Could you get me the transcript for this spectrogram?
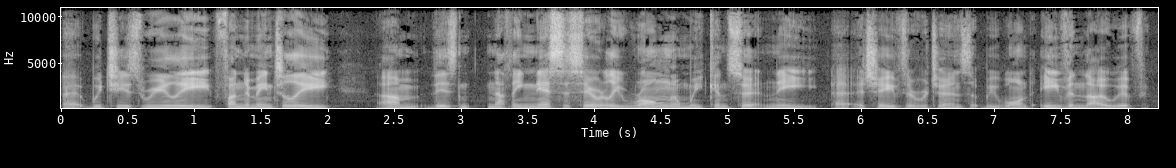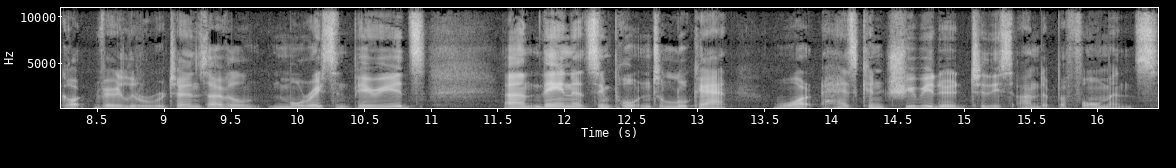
uh, which is really fundamentally um, there's nothing necessarily wrong, and we can certainly uh, achieve the returns that we want, even though we've got very little returns over more recent periods. Um, then it's important to look at what has contributed to this underperformance.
